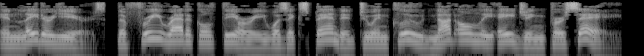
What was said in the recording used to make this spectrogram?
In later years, the free radical theory was expanded to include not only aging per se,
